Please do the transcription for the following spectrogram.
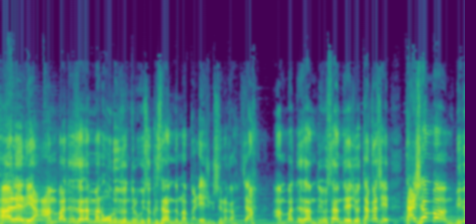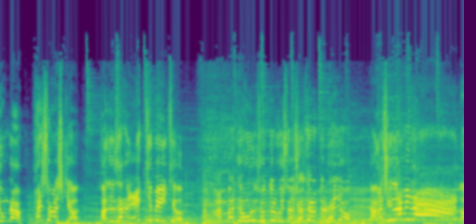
할렐루야. 안 받은 사람만 오른손 들고 있어. 그 사람들만 빨리 해주고 지나가 자 안 받은 사람들 요 사람들 해줘. 다 같이 다시 한번 믿음으로 활성화시켜. 받은 사람 액티베이트. 안 받은 사람 오른손 들고 있어. 저 사람들 해줘. 나 같이 기도합니다. 너!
